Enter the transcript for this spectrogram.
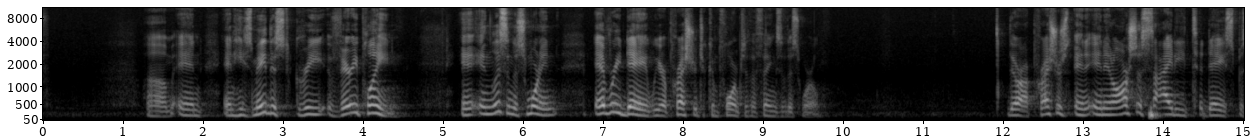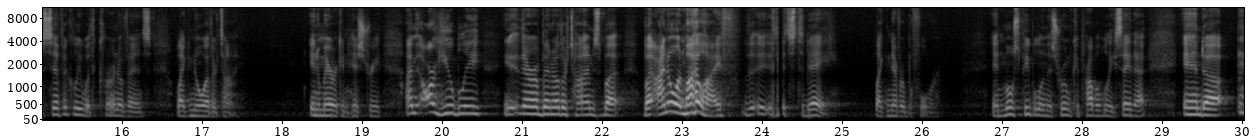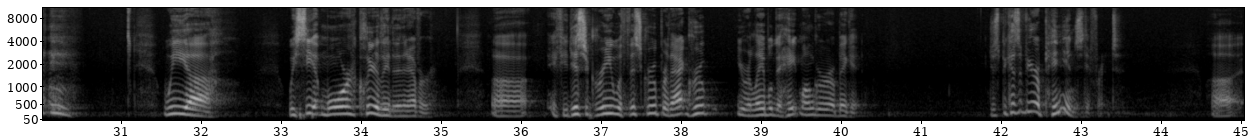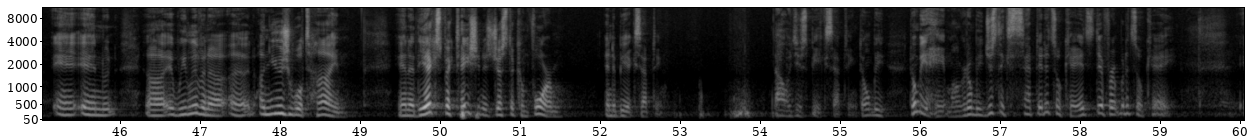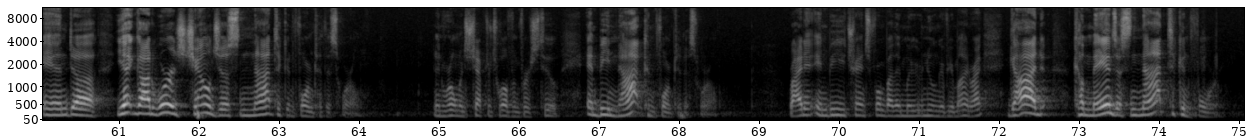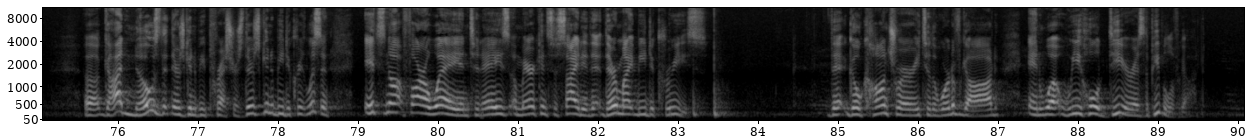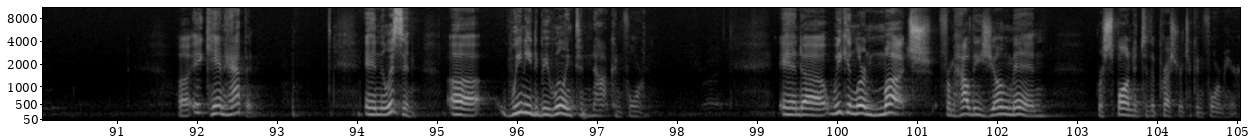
Um, and, and he's made this decree very plain. And, and listen, this morning, every day we are pressured to conform to the things of this world. There are pressures, and, and in our society today, specifically with current events, like no other time in American history. I mean, arguably, there have been other times, but, but I know in my life, it's today like never before. And most people in this room could probably say that. And uh, we, uh, we see it more clearly than ever. Uh, if you disagree with this group or that group, you are labeled a hate monger or a bigot. Just because of your opinion's different. Uh, and, uh, we live in a, an unusual time. And uh, the expectation is just to conform and to be accepting. Would just be accepting. Don't be, don't be a hate monger. Don't be, just accept it. It's okay. It's different, but it's okay. And uh, yet, God's words challenge us not to conform to this world in Romans chapter 12 and verse 2. And be not conformed to this world, right? And be transformed by the renewing of your mind, right? God commands us not to conform. Uh, God knows that there's going to be pressures, there's going to be decrees. Listen, it's not far away in today's American society that there might be decrees that go contrary to the Word of God and what we hold dear as the people of God. Uh, it can happen. And listen, uh, we need to be willing to not conform. And uh, we can learn much from how these young men responded to the pressure to conform here.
